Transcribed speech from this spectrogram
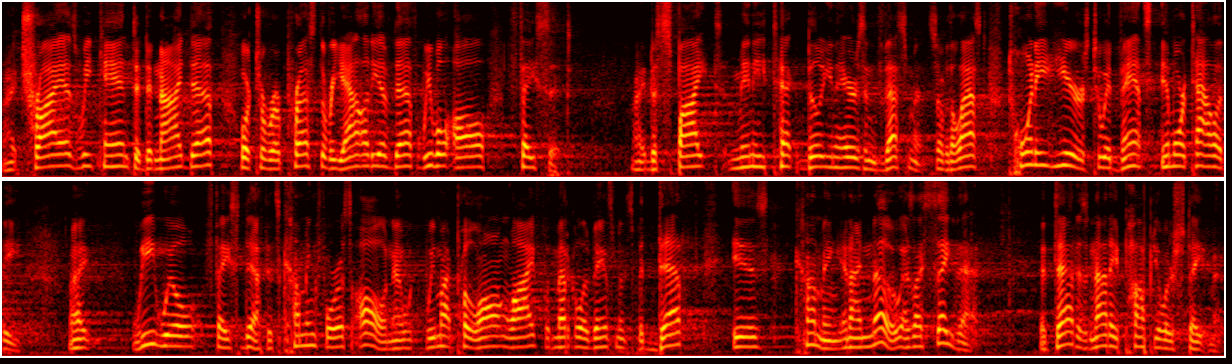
Right? Try as we can to deny death or to repress the reality of death, we will all face it. Right? Despite many tech billionaires' investments over the last 20 years to advance immortality, right? We will face death. It's coming for us all. Now, we might prolong life with medical advancements, but death is coming. And I know as I say that, that that is not a popular statement.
